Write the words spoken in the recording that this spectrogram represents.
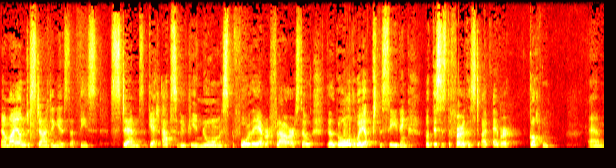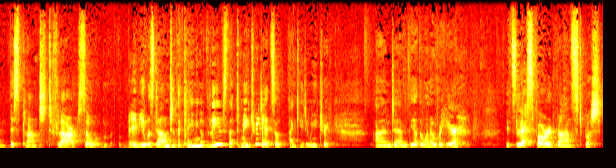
Now, my understanding is that these stems get absolutely enormous before they ever flower, so they'll go all the way up to the seeding. But this is the furthest I've ever gotten um, this plant to flower. So maybe it was down to the cleaning of the leaves that Dimitri did. So thank you, Dimitri. And um, the other one over here, it's less far advanced, but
